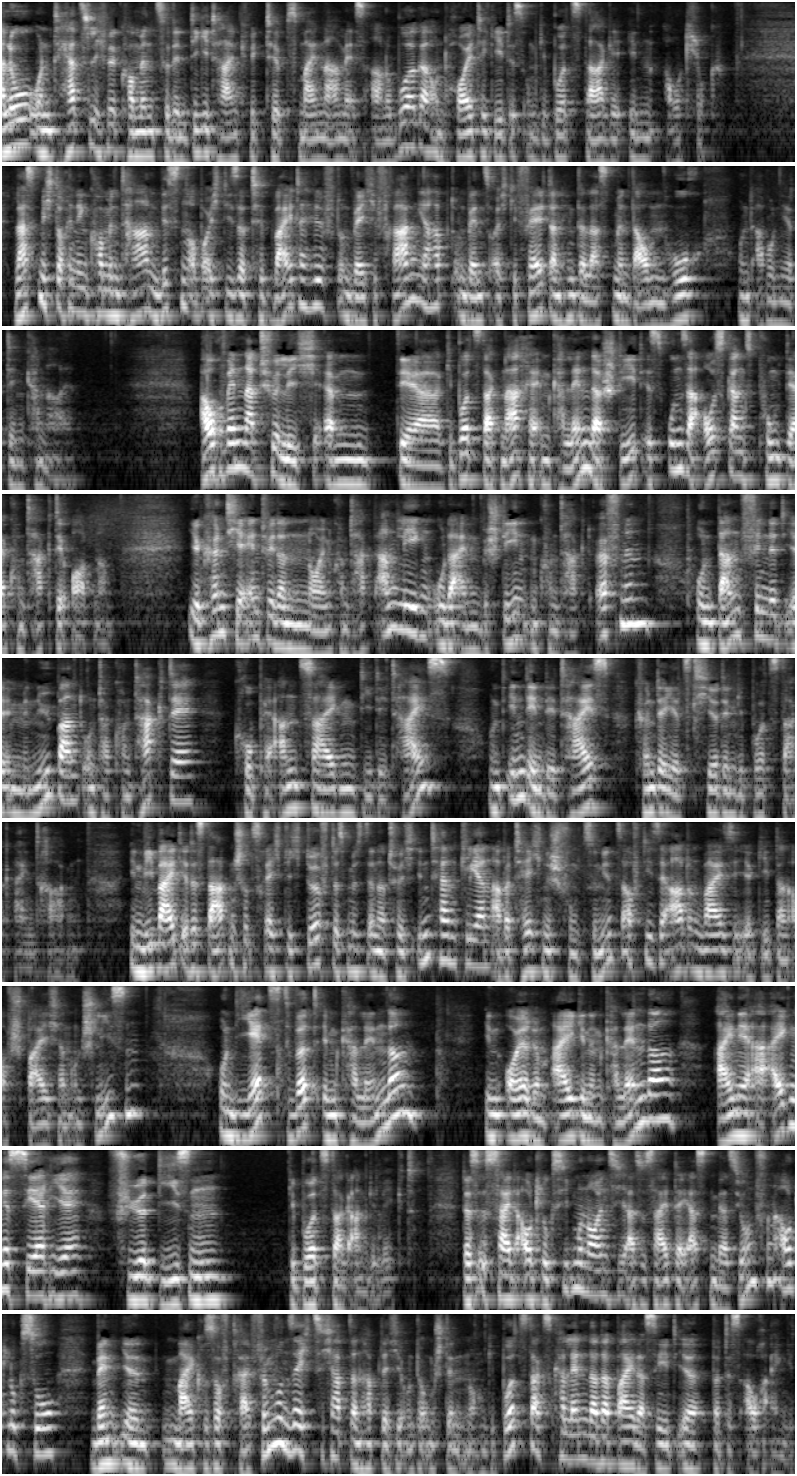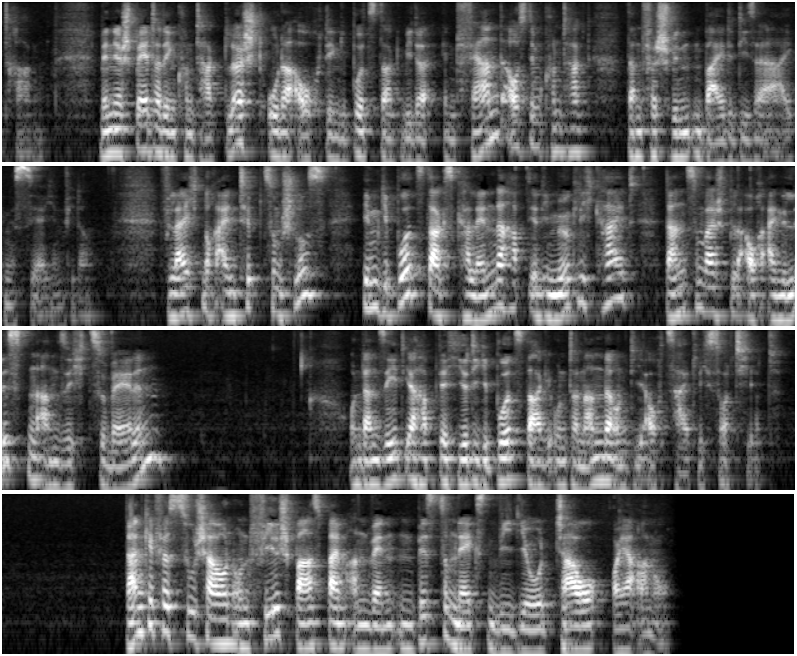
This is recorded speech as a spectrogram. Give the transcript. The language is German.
Hallo und herzlich willkommen zu den digitalen Quick-Tipps. Mein Name ist Arno Burger und heute geht es um Geburtstage in Outlook. Lasst mich doch in den Kommentaren wissen, ob euch dieser Tipp weiterhilft und welche Fragen ihr habt. Und wenn es euch gefällt, dann hinterlasst mir einen Daumen hoch und abonniert den Kanal. Auch wenn natürlich ähm, der Geburtstag nachher im Kalender steht, ist unser Ausgangspunkt der Kontakteordner. Ihr könnt hier entweder einen neuen Kontakt anlegen oder einen bestehenden Kontakt öffnen und dann findet ihr im Menüband unter Kontakte, Gruppe anzeigen die Details und in den Details könnt ihr jetzt hier den Geburtstag eintragen. Inwieweit ihr das datenschutzrechtlich dürft, das müsst ihr natürlich intern klären, aber technisch funktioniert es auf diese Art und Weise. Ihr geht dann auf Speichern und Schließen. Und jetzt wird im Kalender, in eurem eigenen Kalender, eine Ereignisserie für diesen Geburtstag angelegt. Das ist seit Outlook 97, also seit der ersten Version von Outlook so. Wenn ihr Microsoft 365 habt, dann habt ihr hier unter Umständen noch einen Geburtstagskalender dabei. Da seht ihr, wird es auch eingetragen. Wenn ihr später den Kontakt löscht oder auch den Geburtstag wieder entfernt aus dem Kontakt, dann verschwinden beide diese Ereignisserien wieder. Vielleicht noch ein Tipp zum Schluss. Im Geburtstagskalender habt ihr die Möglichkeit, dann zum Beispiel auch eine Listenansicht zu wählen. Und dann seht ihr, habt ihr hier die Geburtstage untereinander und die auch zeitlich sortiert. Danke fürs Zuschauen und viel Spaß beim Anwenden. Bis zum nächsten Video. Ciao, euer Arno.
